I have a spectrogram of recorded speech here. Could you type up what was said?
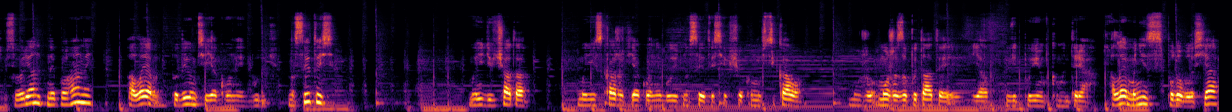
Тобто варіант непоганий. Але подивимося, як вони будуть носитись. Мої дівчата мені скажуть, як вони будуть носитись, якщо комусь цікаво. Можу, може запитати, я відповім в коментарях. Але мені сподобалось. Я,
